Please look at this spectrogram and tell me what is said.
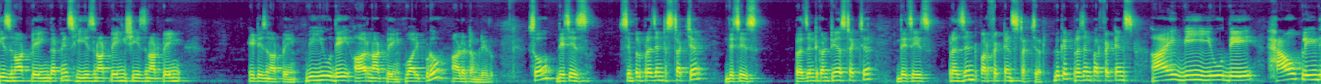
is not playing that means he is not playing she is not playing it is not playing we you they are not playing వారు ఇప్పుడు ఆడటం లేదు. So this is simple present structure this is present continuous structure this is present perfect tense structure look at present perfect tense I we you they have played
